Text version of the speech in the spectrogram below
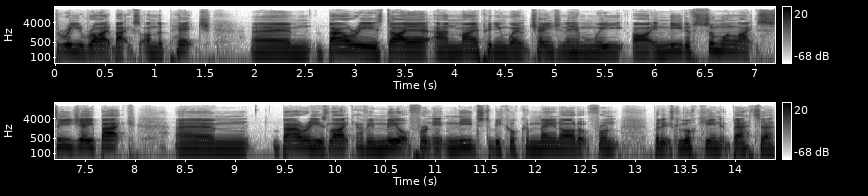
three right backs on the pitch. Um, Bowery is dire, and my opinion won't change on him. We are in need of someone like CJ back. Um, Bowery is like having me up front. It needs to be Cook and Maynard up front, but it's looking better.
